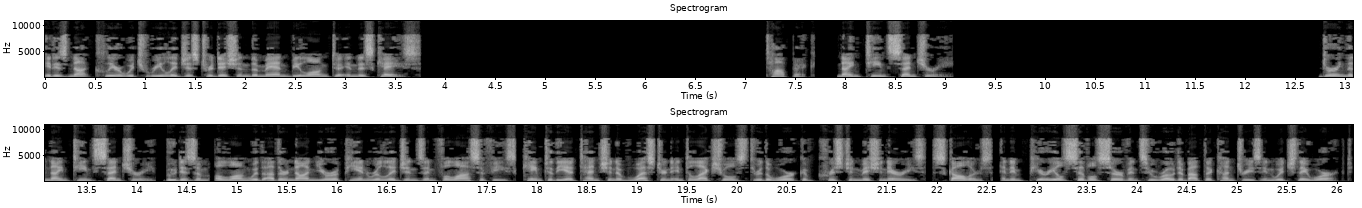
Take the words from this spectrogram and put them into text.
It is not clear which religious tradition the man belonged to in this case. 19th century During the 19th century, Buddhism along with other non-European religions and philosophies came to the attention of Western intellectuals through the work of Christian missionaries, scholars, and imperial civil servants who wrote about the countries in which they worked.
